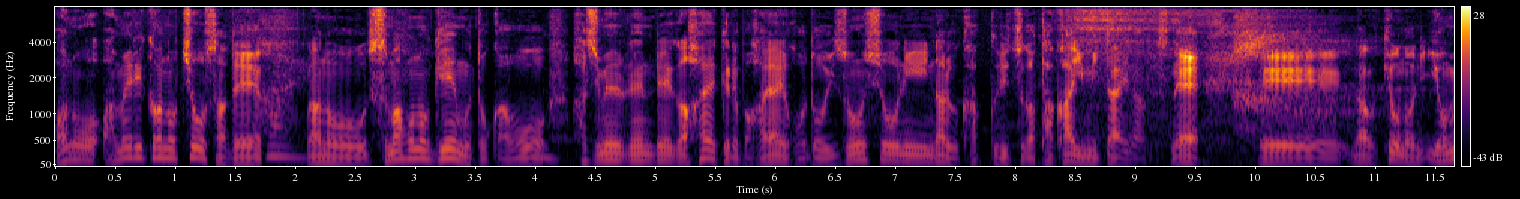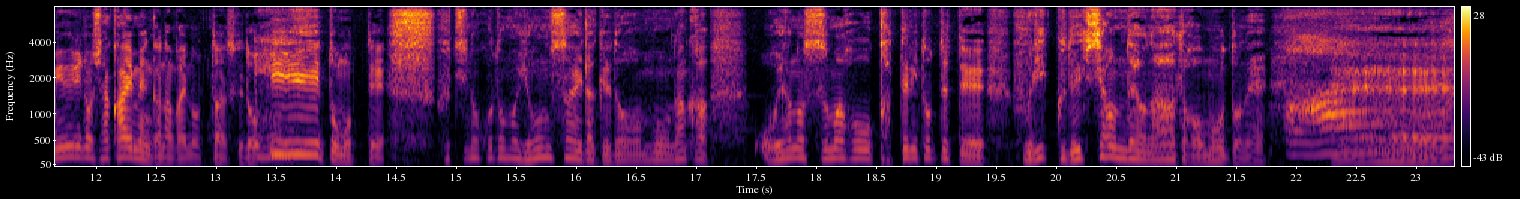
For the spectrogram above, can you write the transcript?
あのアメリカの調査で、はい、あのスマホのゲームとかを始める年齢が早ければ早いほど依存症になる確率が高いみたいなんですね。えー、なんか今日の読売の社会面かなんかに載ったんですけど、えー、えー、と思ってうちの子供4歳だけどもうなんか親のスマホを勝手に取っててフリックできちゃうんだよなとか思うとね、え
